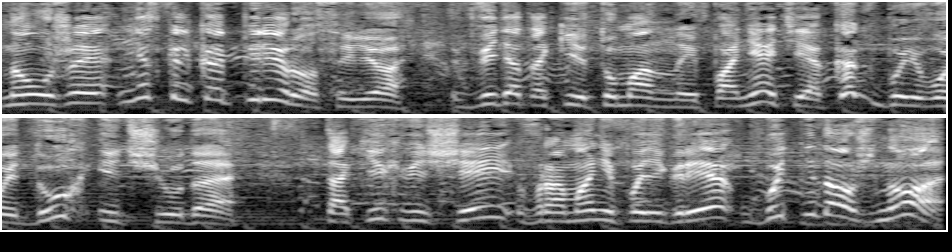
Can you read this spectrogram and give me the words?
но уже несколько перерос ее, введя такие туманные понятия, как боевой дух и чудо. Таких вещей в романе по игре быть не должно.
